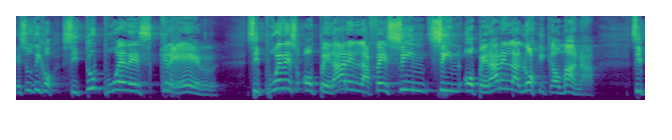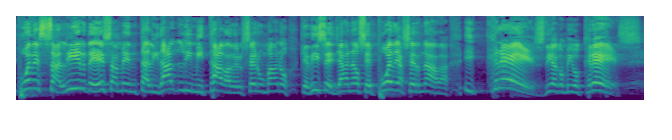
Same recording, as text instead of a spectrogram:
Jesús dijo, si tú puedes creer, si puedes operar en la fe sin, sin operar en la lógica humana, si puedes salir de esa mentalidad limitada del ser humano que dice ya no se puede hacer nada y crees, diga conmigo, crees.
